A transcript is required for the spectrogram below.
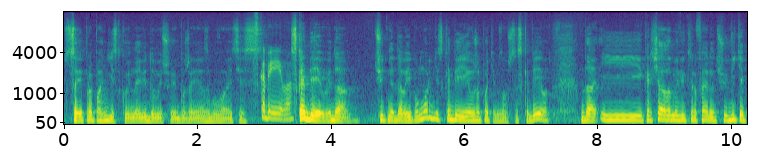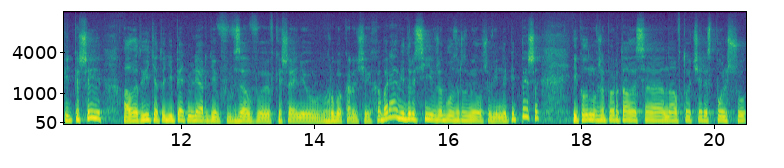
з цією пропагандісткою найвідомішою, боже, я забуваю ці Скабєєва. Скабєєвою, да. Чуть не дав їй по морді Скабєєва, я вже потім знав, що це Скабєєва. Да. І кричали ми Віктору Федоровичу, Вітя підпиши, але Вітя тоді 5 мільярдів взяв е, в кишеню, грубо кажучи, хабаря від Росії, вже було зрозуміло, що він не підпише. І коли ми вже поверталися на авто через Польщу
